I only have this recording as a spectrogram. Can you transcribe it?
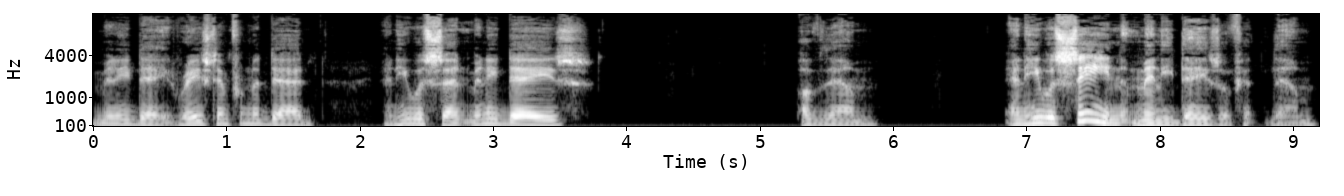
many days, raised him from the dead, and he was sent many days of them, and he was seen many days of them,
